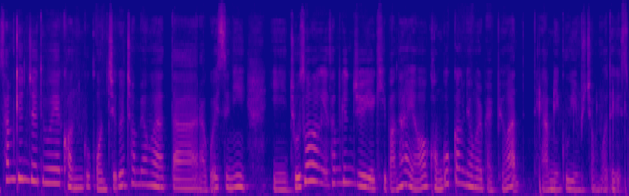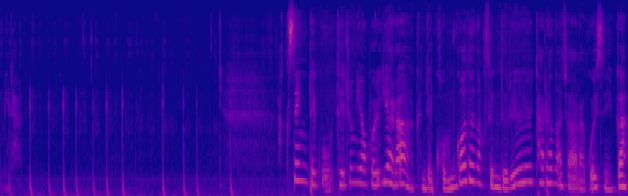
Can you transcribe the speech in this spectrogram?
삼균 제도의 건국 원칙을 천명하였다라고 했으니 이 조선왕의 삼균주의에 기반하여 건국 강령을 발표한 대한민국 임시정부가 되겠습니다. 학생 대구 대중이어 걸기하라. 근데 검거된 학생들을 탈환하자라고 했으니까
